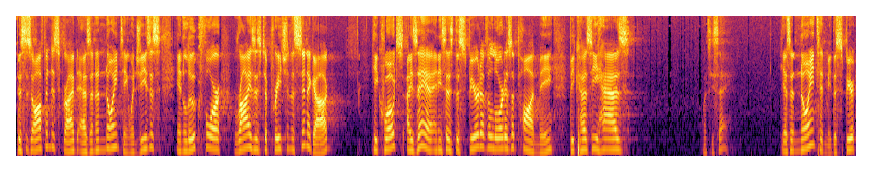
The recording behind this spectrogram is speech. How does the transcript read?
This is often described as an anointing. When Jesus in Luke 4 rises to preach in the synagogue, he quotes Isaiah and he says, The Spirit of the Lord is upon me because he has, what's he say? He has anointed me. The Spirit,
